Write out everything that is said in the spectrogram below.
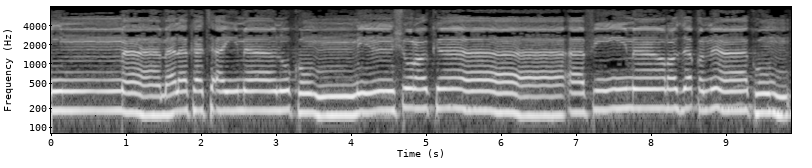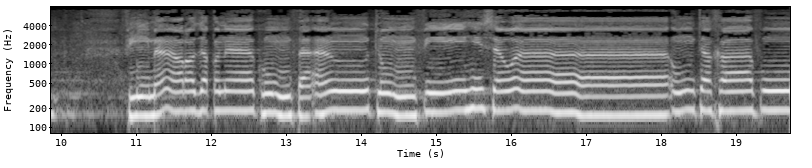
مما ملكت أيمانكم من شركاء فيما رزقناكم؟ فيما رزقناكم فأنتم فيه سواء تخافونهم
